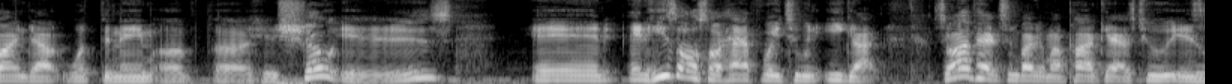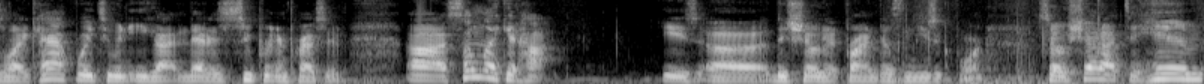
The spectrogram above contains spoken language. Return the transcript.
find out what the name of uh, his show is. And and he's also halfway to an EGOT. So I've had somebody on my podcast who is like halfway to an EGOT, and that is super impressive. Uh, Some Like It Hot is uh, the show that Bryan does the music for. So shout out to him.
